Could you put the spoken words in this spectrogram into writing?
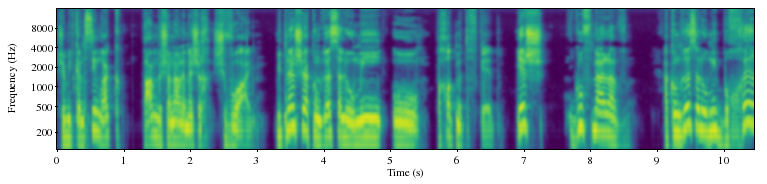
שמתכנסים רק פעם בשנה למשך שבועיים. מפני שהקונגרס הלאומי הוא פחות מתפקד, יש גוף מעליו. הקונגרס הלאומי בוחר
